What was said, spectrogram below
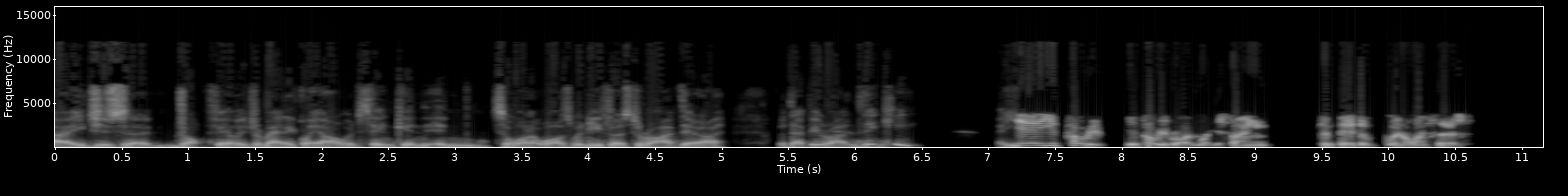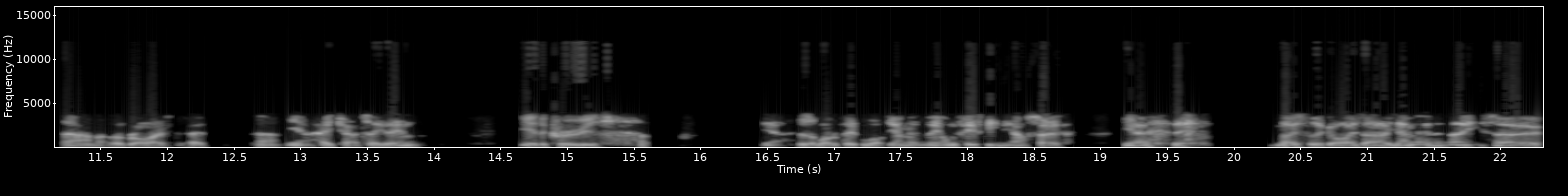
age has uh, dropped fairly dramatically, I would think, in, in to what it was when you first arrived there. I, would that be right in thinking? You... Yeah, you're probably you're probably right in what you're saying compared to when I first um, arrived at uh, you know HRT. Then, yeah, the crew is yeah, there's a lot of people a lot younger than me. I'm 50 now, so you know, most of the guys are younger than me. So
